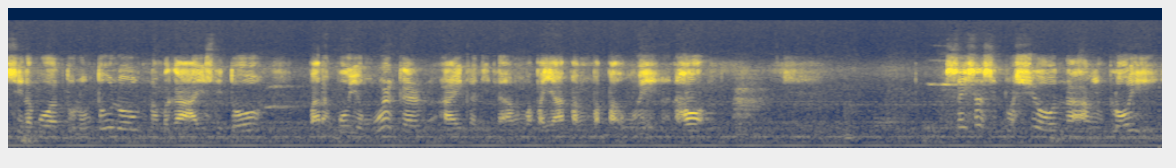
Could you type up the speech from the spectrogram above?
sila po ang tulong-tulong na mag-aayos nito para po yung worker ay kanilang mapayapang mapauwi. Ano ho? Sa isang sitwasyon na ang employee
